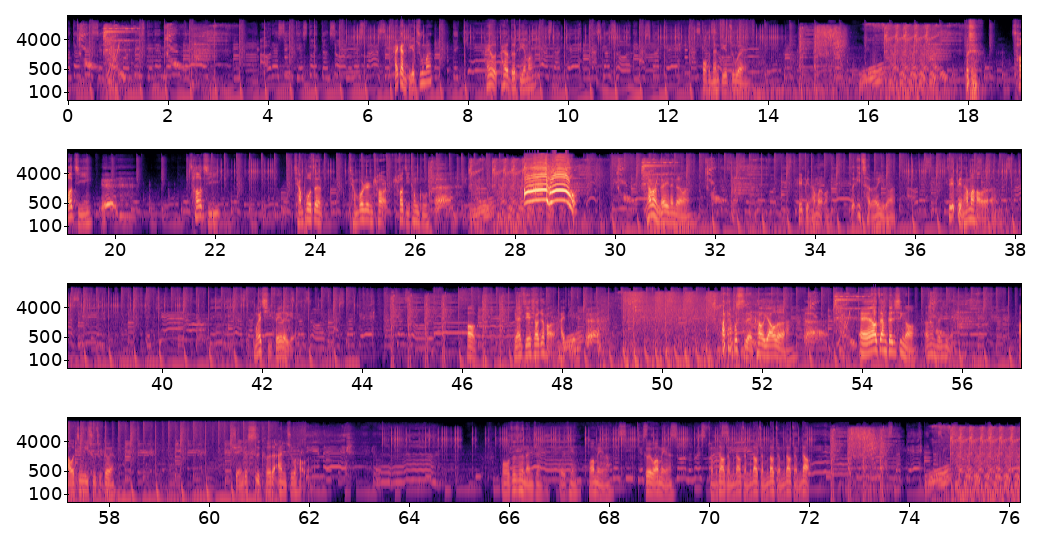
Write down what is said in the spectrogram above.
还敢叠猪吗？还有还有得叠吗？我很难叠猪哎。不是。超级，超级强迫症，强迫症超超级痛苦。啊吼！他们可以那个了吗？可以扁他们了吗？这一层而已吗？直接扁他们好了。我们该起飞了耶！哦。原来直接消就好了，还叠啊！他不死哎，靠腰了啊！哎，要这样更新哦，要这样更新哦。好，我尽力输出各位，选一个四颗的暗珠好了。哦，这是很难转，我的天，我要没了，各位我要没了，转不到，转不到，转不到，转不到，转不到，转不到。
